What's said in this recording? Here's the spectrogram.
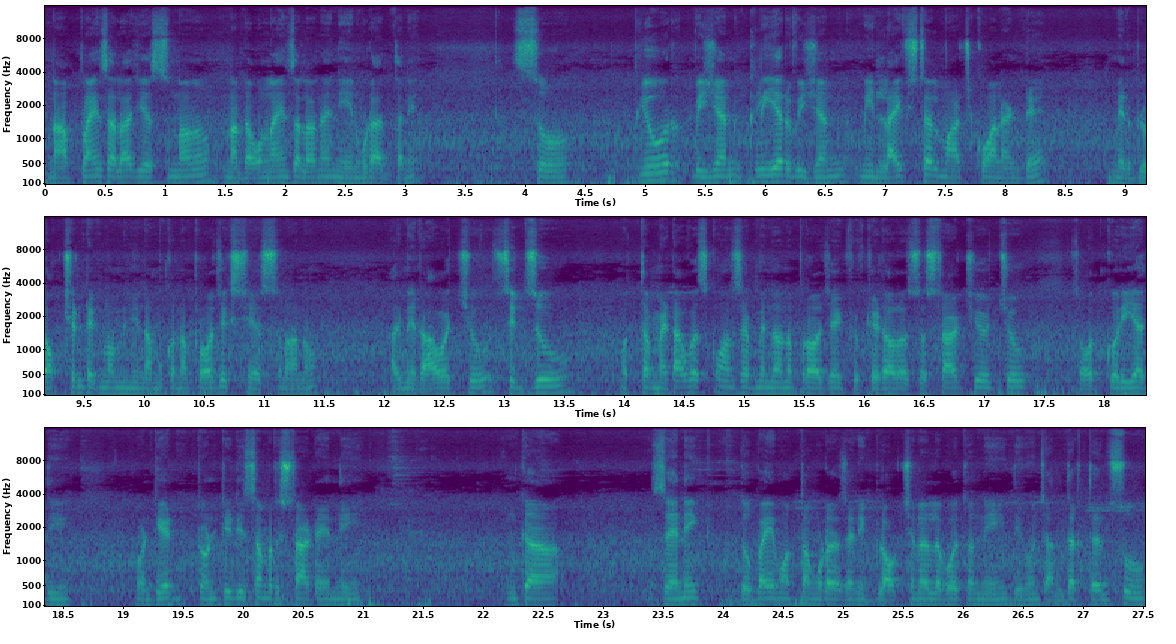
నా అప్లయన్స్ అలా చేస్తున్నాను నా డౌన్ లైన్స్ అలానే నేను కూడా అంతనే. So pure vision clear vision మీ లైఫ్ స్టైల్ మార్చుకోవాలంటే మీరు బ్లాక్ చైన్ టెక్నాలజీ నమ్ముకున్న ప్రాజెక్ట్స్ చేస్తున్నాను. అది మీరు రావచ్చు. సిడ్జు మొత్తం మెటావర్స్ కాన్సెప్ట్ మీద ఉన్న ప్రాజెక్ట్ ఫిఫ్టీ డాలర్స్ స్టార్ట్ చేయొచ్చు. సౌత్ కొరియాది twenty eight twenty December start అయింది. ఇంకా జెనిక్ దుబాయ్ మొత్తం కూడా జెనిక్ బ్లాక్ చైన్ వెళ్ళబోతుంది దీని గురించి అందరు తెలుసు.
